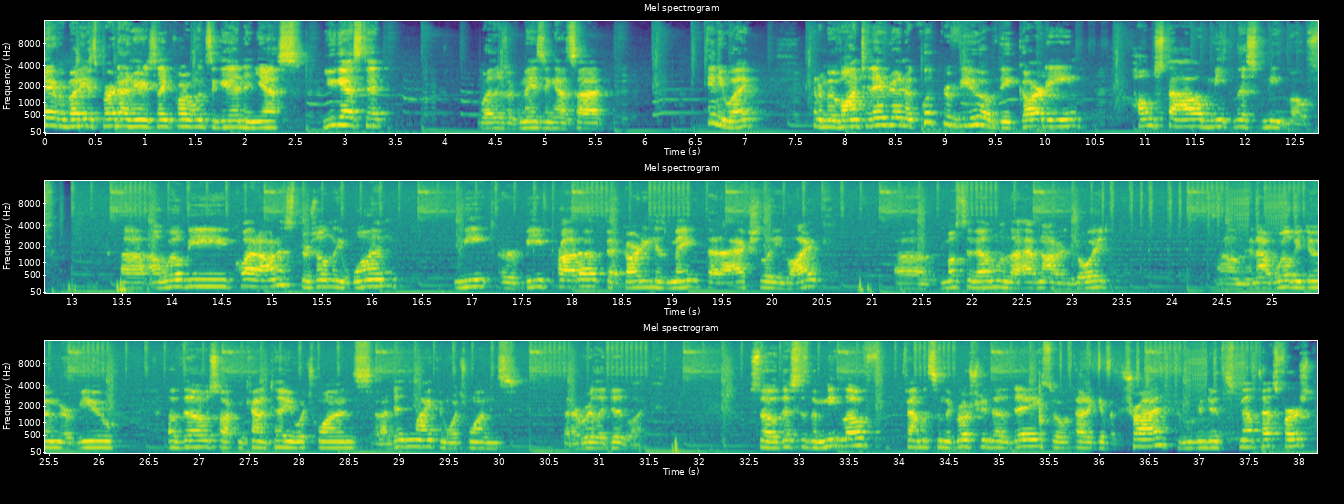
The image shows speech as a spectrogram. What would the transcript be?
Hey everybody, it's Bird down here in St. Croix once again, and yes, you guessed it, weather's amazing outside. Anyway, gonna move on. Today we're doing a quick review of the Gardein Homestyle Meatless Meatloaf. Uh, I will be quite honest, there's only one meat or beef product that Gardein has made that I actually like. Uh, most of the other ones I have not enjoyed. Um, and I will be doing a review of those so I can kind of tell you which ones that I didn't like and which ones that I really did like. So this is the meatloaf. Found this in the grocery the other day, so I thought I'd give it a try. And we're gonna do the smell test first.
